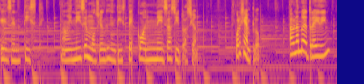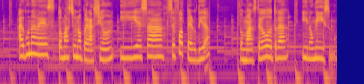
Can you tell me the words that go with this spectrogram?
que sentiste, ¿no? en esa emoción que sentiste con esa situación. Por ejemplo, hablando de trading, ¿alguna vez tomaste una operación y esa se fue a pérdida? Tomaste otra y lo mismo.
